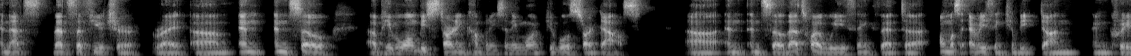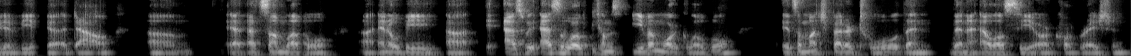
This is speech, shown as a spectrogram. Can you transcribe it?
and that's that's the future right um, and and so uh, people won't be starting companies anymore. People will start DAOs. Uh, and, and so that's why we think that uh, almost everything can be done and created via a DAO um, at, at, some level. Uh, and it'll be, uh, as, we, as the world becomes even more global, it's a much better tool than, than an LLC or a corporation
